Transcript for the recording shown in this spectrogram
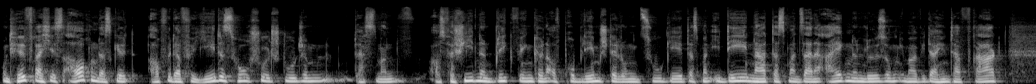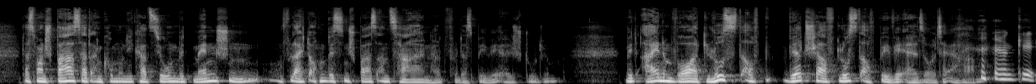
Und hilfreich ist auch, und das gilt auch wieder für jedes Hochschulstudium, dass man aus verschiedenen Blickwinkeln auf Problemstellungen zugeht, dass man Ideen hat, dass man seine eigenen Lösungen immer wieder hinterfragt, dass man Spaß hat an Kommunikation mit Menschen und vielleicht auch ein bisschen Spaß an Zahlen hat für das BWL-Studium mit einem Wort Lust auf Wirtschaft, Lust auf BWL sollte er haben. Okay.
